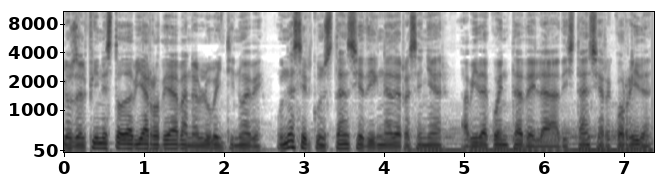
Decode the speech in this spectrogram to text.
Los delfines todavía rodeaban al U-29, una circunstancia digna de reseñar, habida cuenta de la distancia recorrida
